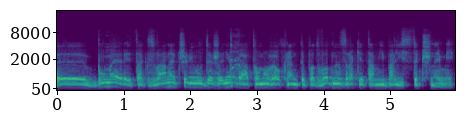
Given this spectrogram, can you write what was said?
y, bumery tak zwane, czyli uderzeniowe atomowe okręty podwodne z rakietami balistycznymi.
